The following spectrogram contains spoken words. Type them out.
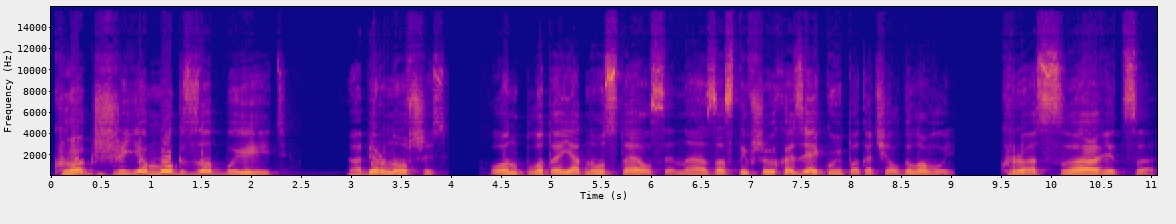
«Как же я мог забыть?» Обернувшись, он плотоядно уставился на застывшую хозяйку и покачал головой. «Красавица!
